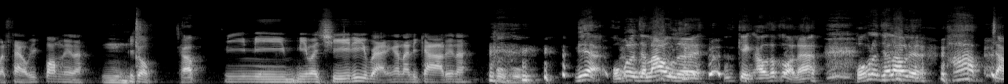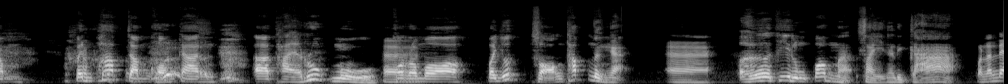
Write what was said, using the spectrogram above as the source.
มาแซวบิ๊กป้อมเนี่ยนะอืมพี่กบครับ มีมีมีมาชี้ที่แหวนกับนาฬิกาด้วยนะโอ้โหเนี่ยผมกำลังจะเล่าเลยคุณเก่งเอาซะก่อนแล้วผมกำลังจะเล่าเลย ภาพจำเป็นภาพจำของการอ่าถ่ายรูปหมู่เออครม ประยุทธ์สองทับหนึ่งอะอ่าเออ ที่ลุงป้อมอะใส่นาฬิกาวันนั้นแด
